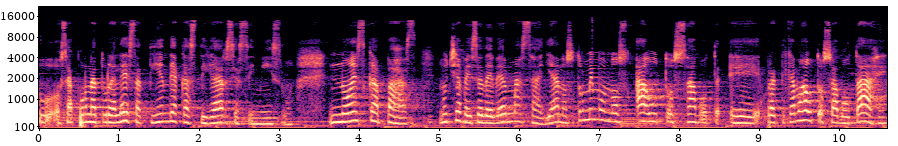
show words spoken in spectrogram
o sea, por naturaleza tiende a castigarse a sí mismo. No es capaz muchas veces de ver más allá. Nosotros mismos nos autosabote, eh, practicamos autosabotaje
